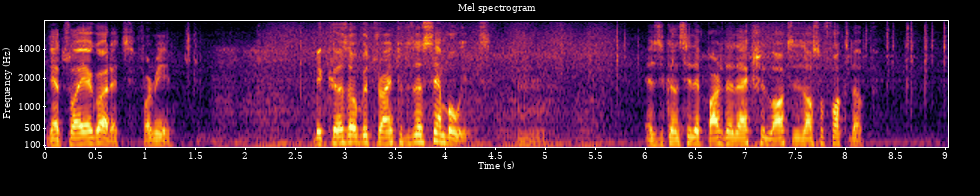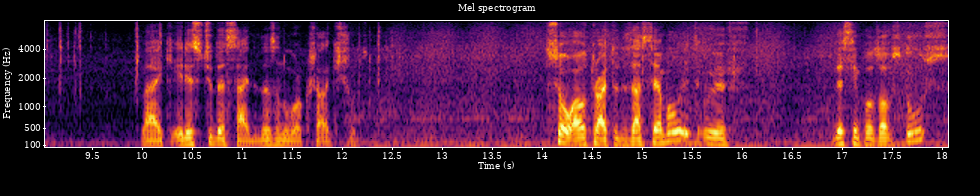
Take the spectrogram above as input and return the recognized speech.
That's why I got it, for me. Because I'll be trying to disassemble it. Hmm. As you can see, the part that actually locks is also fucked up. Like, it is to the side, it doesn't work like it should. So, I'll try to disassemble it with the simplest of tools.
